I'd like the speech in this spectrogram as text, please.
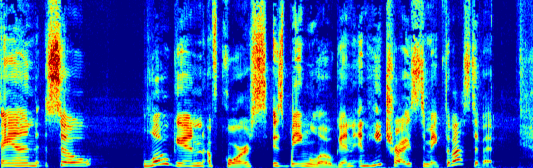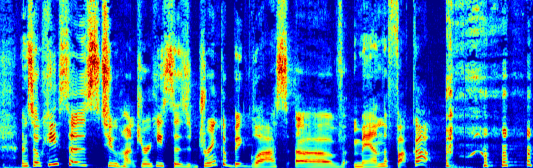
And so Logan, of course, is being Logan, and he tries to make the best of it. And so he says to Hunter, he says, drink a big glass of man the fuck up.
